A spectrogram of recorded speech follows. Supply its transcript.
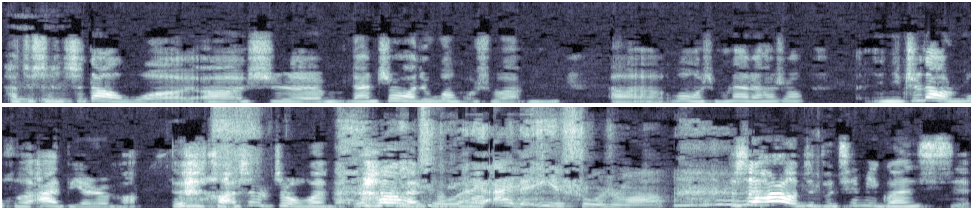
他就是知道我呃是牡丹之后，就问我说，嗯呃问我什么来着？他说你知道如何爱别人吗？对，好像是不是这种问的？然后还说什么那个爱的艺术是吗？不是，他让我去读亲密关系。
